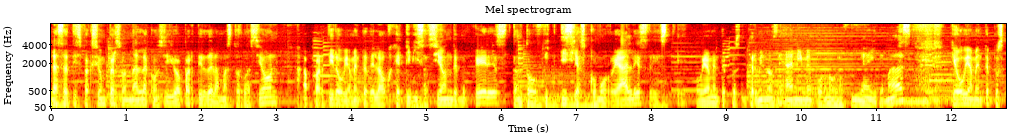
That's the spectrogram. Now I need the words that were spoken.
la satisfacción personal la consiguió a partir de la masturbación, a partir obviamente de la objetivización de mujeres, tanto ficticias como reales, este, obviamente pues en términos de anime, pornografía y demás, que obviamente pues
